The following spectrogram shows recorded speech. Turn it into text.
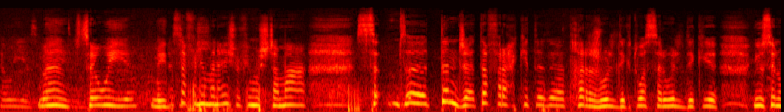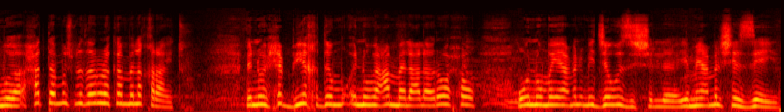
سوية سوية. ما يد- للأسف اليوم نعيشوا في مجتمع س- تنجى تفرح كي تخرج ولدك توصل ولدك يوصل حتى مش بالضرورة كمل قرايته. إنه يحب يخدم وإنه يعمل على روحه وإنه ما يعمل ما يتجوزش ما يعملش الزايد.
